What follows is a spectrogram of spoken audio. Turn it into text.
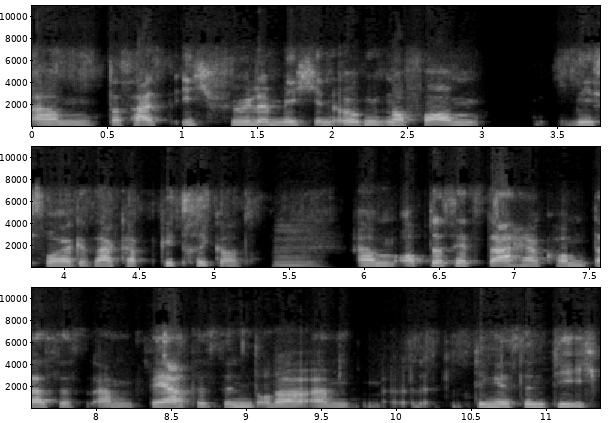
Ähm, das heißt, ich fühle mich in irgendeiner Form, wie ich es vorher gesagt habe, getriggert. Mhm. Ähm, ob das jetzt daher kommt, dass es ähm, Werte sind oder ähm, Dinge sind, die ich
